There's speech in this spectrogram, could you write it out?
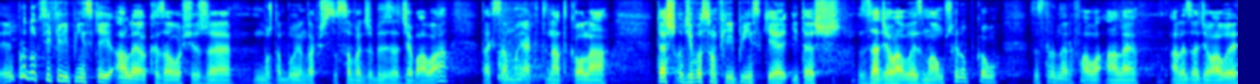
y, produkcji filipińskiej, ale okazało się, że można było ją tak przystosować, żeby zadziałała. Tak samo jak te nadkola też o dziwo są filipińskie i też zadziałały z małą przeróbką ze strony Rafała, ale, ale zadziałały.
